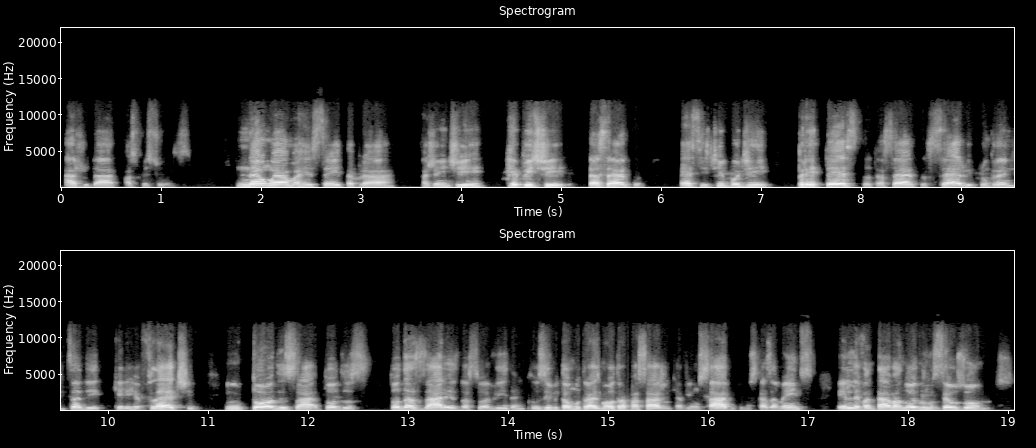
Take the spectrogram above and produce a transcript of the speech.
ajudar as pessoas. Não é uma receita para a gente repetir, tá certo? Esse tipo de pretexto, tá certo? Serve para um grande tzadik, que ele reflete em todos, todos, todas as áreas da sua vida. Inclusive, Talmud traz uma outra passagem, que havia um sábio que nos casamentos, ele levantava a noiva nos seus ombros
